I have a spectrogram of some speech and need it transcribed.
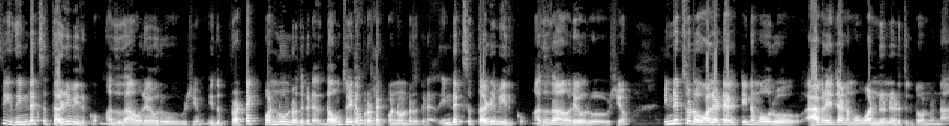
See, இது இண்டெக்ஸ் தழுவி இருக்கும். அதுதான் ஒரே ஒரு விஷயம். இது ப்ரொடெக்ட் பண்ணுன்றது கிடையாது. டவுன் சைடை. ப்ரொடெக்ட் பண்ணுன்றது கிடையாது. இண்டெக்ஸ் தழுவி இருக்கும். அதுதான் ஒரே ஒரு விஷயம். இண்டெக்ஸோட வாலட்டாலிட்டி நம்ம ஒரு ஆவரேஜா நம்ம ஒன்னுன்னு எடுத்துக்கிட்டோம்னா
